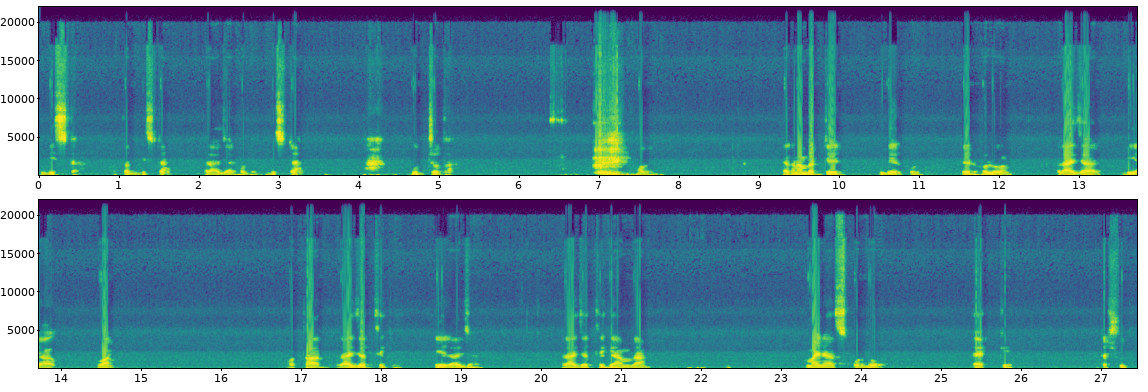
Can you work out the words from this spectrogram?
বিশটা, অর্থাৎ বিশটা রাজার হবে, বিশটা উচ্চতা হবে। এখন আমরা টেড বের করব। টেড হলো রাইজার বিয়া ওয়ান। অর্থাৎ রাইজার থেকে এই রাইজার। রাইজার থেকে আমরা মাইনাস করব এককে। এটা সূত্র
